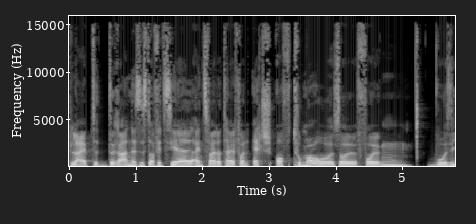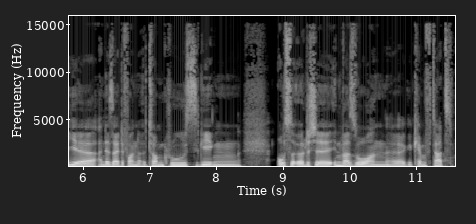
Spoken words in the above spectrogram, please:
bleibt dran. Es ist offiziell ein zweiter Teil von Edge of Tomorrow soll folgen, wo sie an der Seite von Tom Cruise gegen außerirdische Invasoren äh, gekämpft hat,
